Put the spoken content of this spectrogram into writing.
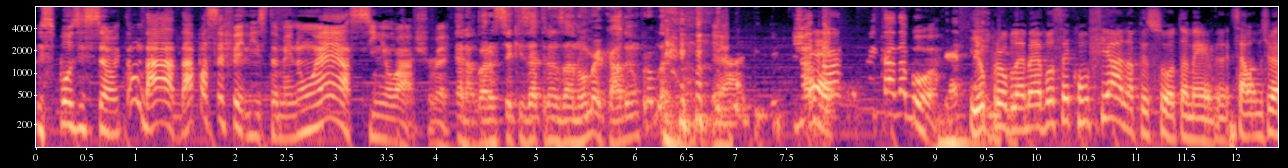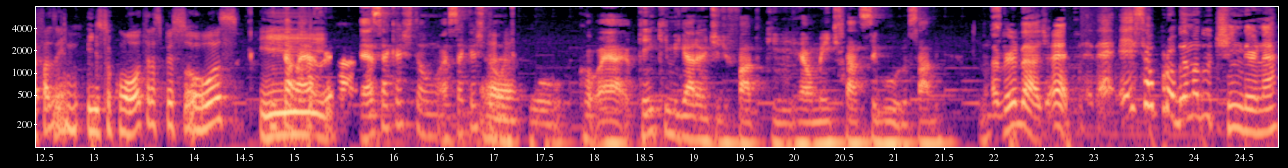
exposição. Então dá, dá pra ser feliz também. Não é assim, eu acho, velho. É, não, agora se você quiser transar no mercado é um problema. Já É. tá complicada boa. E o problema é você confiar na pessoa também. Se ela não estiver fazendo isso com outras pessoas e. Então, é verdade. essa é a questão. Essa é a questão. É. Tipo, é, quem que me garante de fato que realmente tá seguro, sabe? É verdade. É, é- esse é o problema do Tinder, né?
